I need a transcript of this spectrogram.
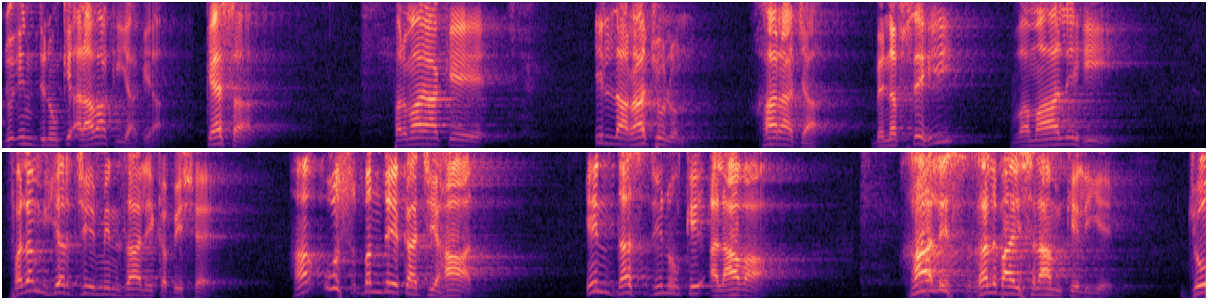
جو ان دنوں کے علاوہ کیا گیا۔ کیسا؟ فرمایا کہ اللہ راجل خارجہ بے نفس ہی ومال ہی فلم یرج منظال کا بشے۔ ہاں اس بندے کا جہاد ان دس دنوں کے علاوہ خالص غلبہ اسلام کے لیے جو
